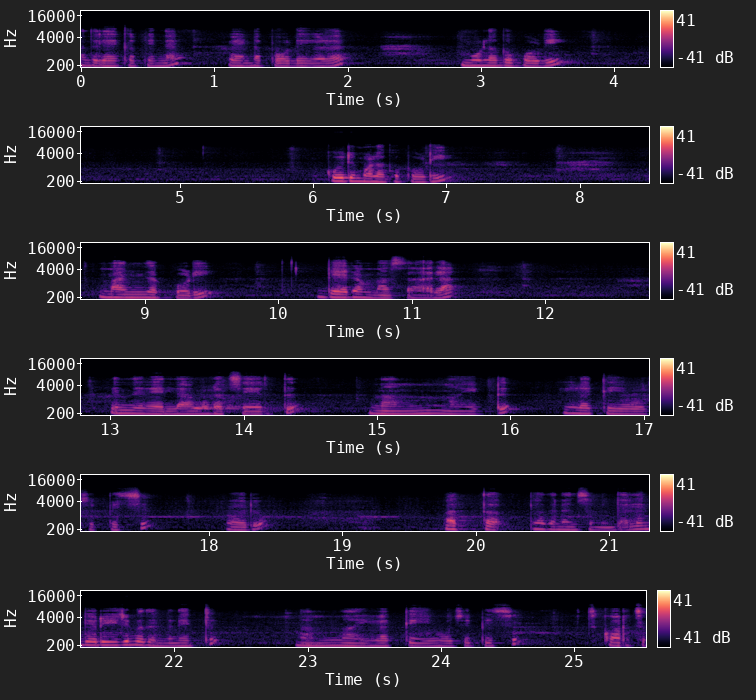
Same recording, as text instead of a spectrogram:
അതിലേക്ക് പിന്നെ വേണ്ട പൊടികൾ മുളക് പൊടി കുരുമുളക് പൊടി മഞ്ഞൾപ്പൊടി ഗരം മസാല എന്നിവയെല്ലാം കൂടെ ചേർത്ത് നന്നായിട്ട് ഇളക്കി യോജിപ്പിച്ച് ഒരു പത്ത് പതിനഞ്ച് മിനിറ്റ് അല്ലെങ്കിൽ ഒരു ഇരുപത് മിനിറ്റ് നന്നായി ഇളക്കി യോജിപ്പിച്ച് കുറച്ച്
